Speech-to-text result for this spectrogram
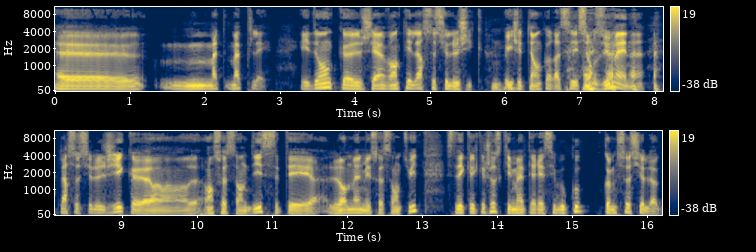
euh, m'appelait. Et donc, euh, j'ai inventé l'art sociologique. Mhm. Oui, j'étais encore assez sciences humaines. Hein. L'art sociologique, euh, en, en 70, c'était le lendemain de mai 68, c'était quelque chose qui m'intéressait beaucoup comme sociologue.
